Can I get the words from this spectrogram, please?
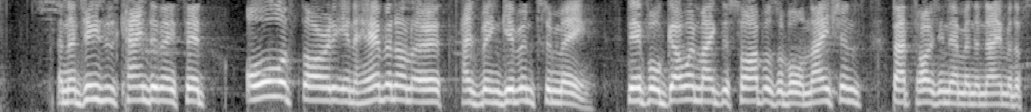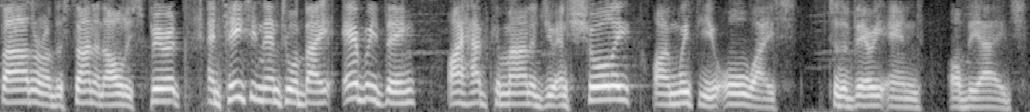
And then Jesus came to them and said, all authority in heaven and on earth has been given to me. Therefore, go and make disciples of all nations, baptizing them in the name of the Father and of the Son and the Holy Spirit, and teaching them to obey everything I have commanded you. And surely I'm with you always to the very end of the age.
